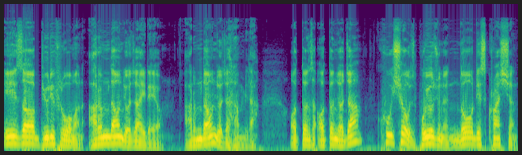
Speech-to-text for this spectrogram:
is a beautiful woman 아름다운 여자이래요. 아름다운 여자랍니다. 어떤 사- 어떤 여자 who shows 보여주는 no discretion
